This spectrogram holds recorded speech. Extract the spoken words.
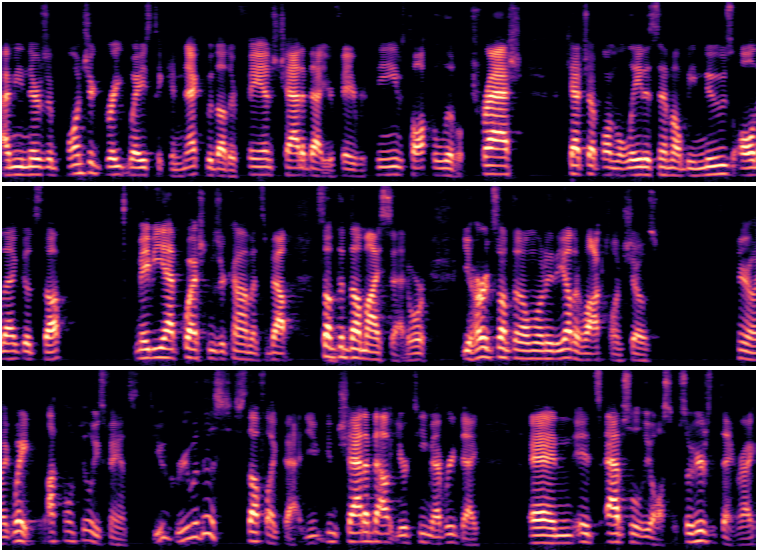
I mean, there's a bunch of great ways to connect with other fans, chat about your favorite teams, talk a little trash, catch up on the latest MLB news, all that good stuff. Maybe you have questions or comments about something dumb I said, or you heard something on one of the other Locked On shows. And you're like, wait, Locked On Phillies fans, do you agree with this? Stuff like that. You can chat about your team every day, and it's absolutely awesome. So here's the thing, right?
